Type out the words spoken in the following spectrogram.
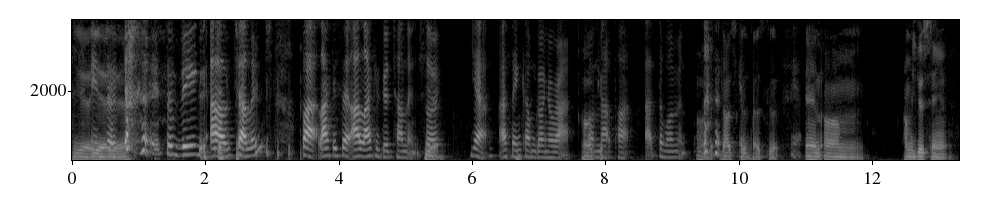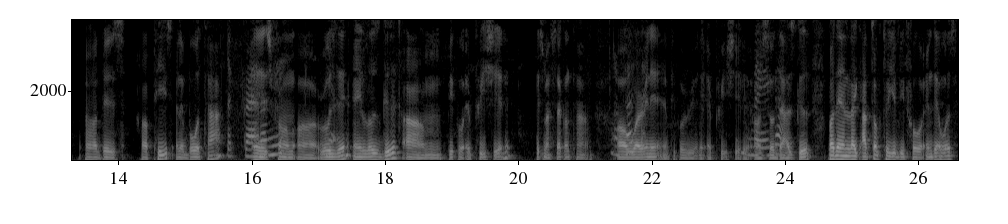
Yeah, is yeah, a, yeah. it's a big uh, challenge. But like I said, I like a good challenge. So yeah, yeah I think I'm going alright okay. on that part at the moment. Oh, that's good. That's good. Yeah. And um, I'm using uh, this uh, piece and the bow tie. Looks great. It's from uh, Roseé yeah. and it looks good. Um, people appreciate it. It's my second time oh, uh, wearing it, and people really appreciate it. There so that's good. But then, like I talked to you before, and there was,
